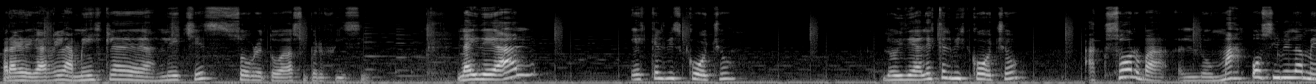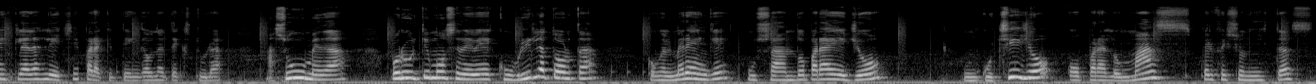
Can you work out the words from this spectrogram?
para agregarle la mezcla de las leches sobre toda la superficie. La ideal es que el bizcocho, lo ideal es que el bizcocho absorba lo más posible la mezcla de las leches para que tenga una textura más húmeda. Por último, se debe cubrir la torta con el merengue usando para ello un cuchillo o para los más perfeccionistas,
